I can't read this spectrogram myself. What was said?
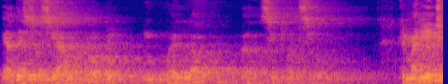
E adesso siamo proprio in quella uh, situazione. Che Maria ci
